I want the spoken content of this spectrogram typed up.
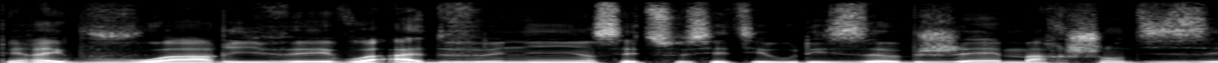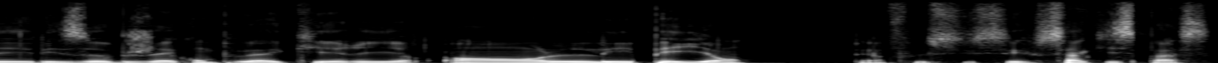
Pérec voit arriver, voit advenir cette société où les objets marchandisés, les objets qu'on peut acquérir en les payant, c'est ça qui se passe.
